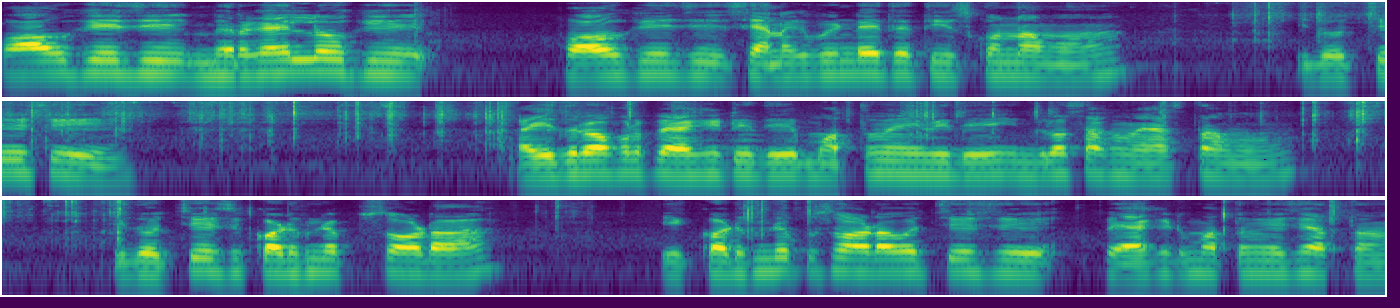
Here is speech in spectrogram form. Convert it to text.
పావు కేజీ మిరగాయల్లోకి పావు కేజీ శనగపిండి అయితే తీసుకున్నాము. ఇది వచ్చేసి ఐదు రూపాయల ప్యాకెట్ ఇది. మొత్తం ఏమి ఇది? ఇందులో సగం వేస్తాము. ఇది వచ్చేసి కడుపు నొప్పి సోడా. ఈ కడుపు నొప్పి సోడా వచ్చేసి ప్యాకెట్ మొత్తం వేసేస్తాం.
